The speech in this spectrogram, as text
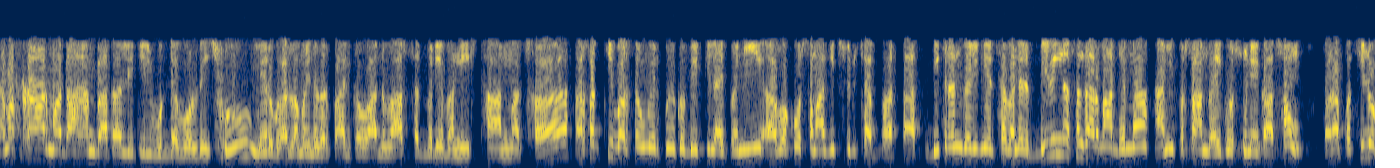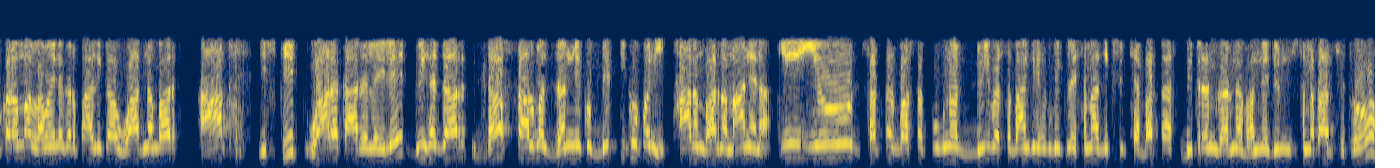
नमस्कार म धानबाट लिटिल बुद्ध बोल्दैछु। मेरो घर लमै नगरपालिका वार्ड नम्बर सतबरी भन्ने स्थानमा छ। अठसठी वर्ष उमेर पुगेको व्यक्तिलाई पनि अबको सामाजिक सुरक्षा भत्ता वितरण गरिनेछ भनेर विभिन्न संचार माध्यममा हामी प्रसारण भएको सुनेका छौं। तर पछिल्लो क्रममा लमै नगरपालिका वार्ड नम्बर आठ स्थित वारा कार्यालयले दुई हजार दस सालमा जन्मेको व्यक्तिको पनि फारम भर्न मानेन। के यो सत्तर वर्ष पुग्न दुई वर्ष बाँकी रहेको व्यक्तिलाई सामाजिक शिक्षा भत्ता वितरण गर्न भन्ने जुन समाचार झुटो हो।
